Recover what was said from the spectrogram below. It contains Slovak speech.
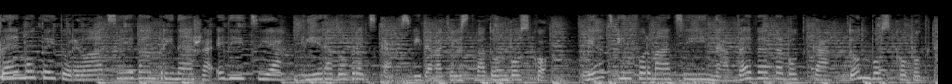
Tému tejto relácie vám prináša edícia Viera do Vrecka z vydavateľstva Don Bosco. Viac informácií na www.donbosco.sk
